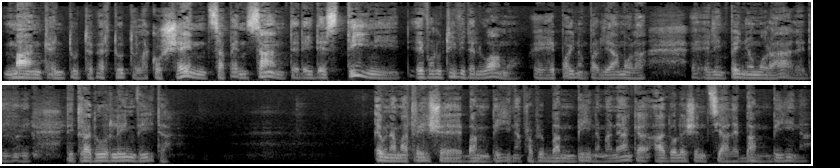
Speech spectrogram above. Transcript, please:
manca in tutto e per tutto la coscienza pensante dei destini evolutivi dell'uomo e poi non parliamo la, eh, l'impegno morale di, di, di tradurli in vita. È una matrice bambina, proprio bambina, ma neanche adolescenziale, bambina.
